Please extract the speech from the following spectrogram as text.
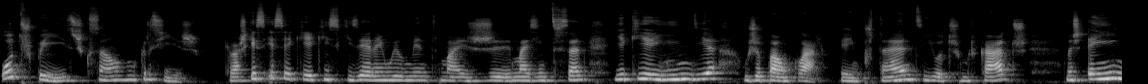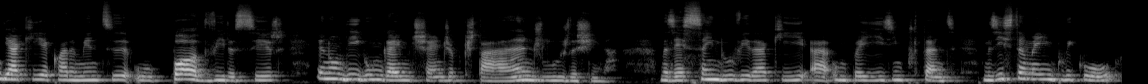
outros países que são democracias. Eu acho que esse, esse é que aqui, se quiserem, o elemento mais, mais interessante. E aqui a Índia, o Japão, claro, é importante e outros mercados, mas a Índia aqui é claramente o pode vir a ser, eu não digo um game changer porque está a anos-luz da China, mas é sem dúvida aqui uh, um país importante. Mas isso também implicou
